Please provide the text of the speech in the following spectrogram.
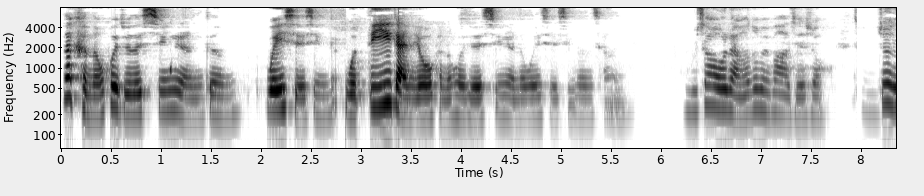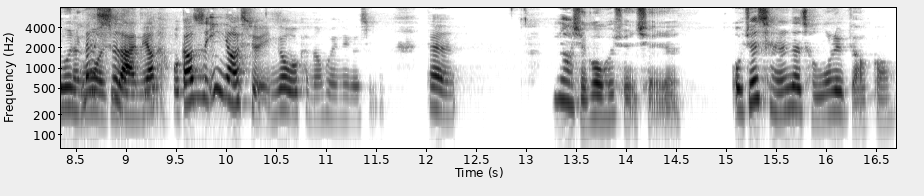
那可能会觉得新人更威胁性感。我第一感觉我可能会觉得新人的威胁性更强。我不知道，我两个都没办法接受。就如果你问我那是啦，你要我刚是硬要选一个，我可能会那个什么，但硬要选个，我会选前任。我觉得前任的成功率比较高。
